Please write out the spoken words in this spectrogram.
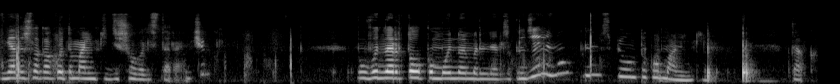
Я нашла какой-то маленький дешевый ресторанчик. Ну, вы, наверное, толком мой номер не разглядели, но, в принципе, он такой маленький. Так.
